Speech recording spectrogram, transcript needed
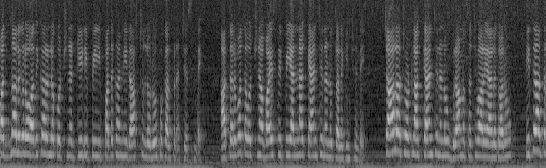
పద్నాలుగులో అధికారంలోకి వచ్చిన టీడీపీ ఈ పథకాన్ని రాష్ట్రంలో రూపకల్పన చేసింది. ఆ తర్వాత వచ్చిన వైసీపీ అన్న క్యాంటీన్లను తొలగించింది. చాలా చోట్ల క్యాంటీన్లను గ్రామ సచివాలయాలుగాను ఇతరత్ర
